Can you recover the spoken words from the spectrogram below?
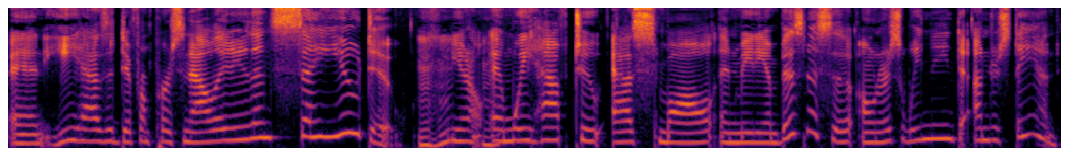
and he has a different personality than say you do. Mm-hmm. You know, mm-hmm. and we have to as small and medium business owners, we need to understand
